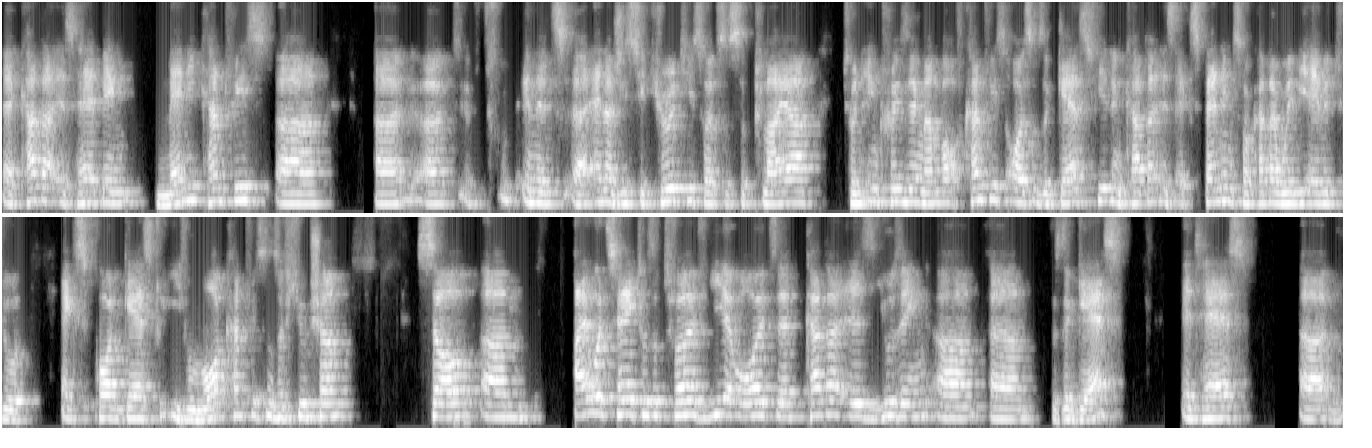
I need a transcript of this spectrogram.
Uh, Qatar is helping many countries uh, uh, uh, in its energy security. So it's a supplier to an increasing number of countries. Also, the gas field in Qatar is expanding. So Qatar will be able to export gas to even more countries in the future. So um, I would say to the 12 year olds that Qatar is using uh, uh, the gas. It has uh,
